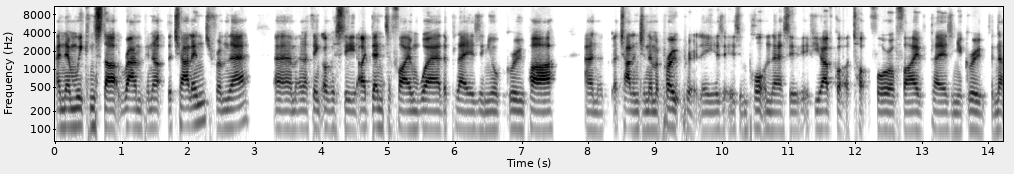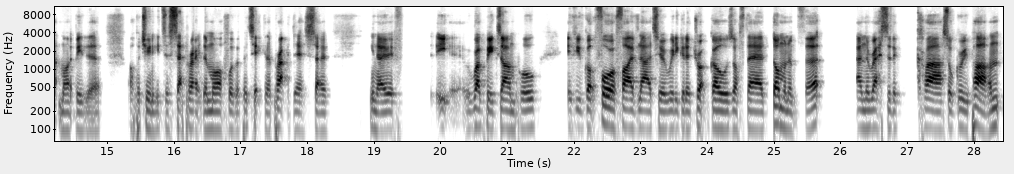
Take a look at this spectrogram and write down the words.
and then we can start ramping up the challenge from there. Um, and I think obviously identifying where the players in your group are and challenging them appropriately is, is important there. So if you have got a top four or five players in your group, then that might be the opportunity to separate them off with a particular practice. So, you know, if rugby example, if you've got four or five lads who are really good at drop goals off their dominant foot and the rest of the class or group aren't,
